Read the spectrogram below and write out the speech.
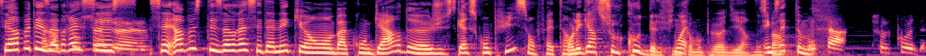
C'est un peu tes Alors, adresses, euh, je- c'est un peu tes adresses cette année qu'on bah, qu'on garde euh, jusqu'à ce qu'on puisse en fait. hein. On les garde sous le coude, Delphine, Ouais. comme on peut dire, n'est-ce pas? Exactement. C'est ça, sous le coude.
